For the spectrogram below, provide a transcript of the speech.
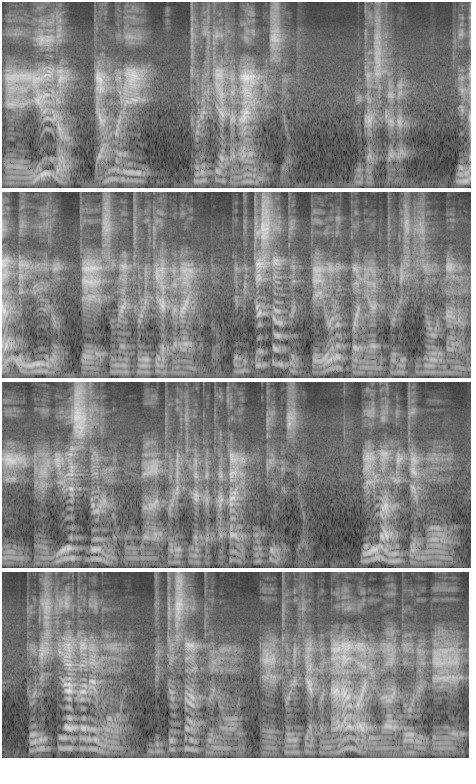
えー、ユーロってあんまり取引高ないんですよ。昔から。でなんでユーロってそんなに取引高ないのと。で Bitstamp ってヨーロッパにある取引所なのに、え、US ドルの方が取引高高い大きいんですよ。で今見ても取引高でも Bitstamp の、え、取引高7割はドルで、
